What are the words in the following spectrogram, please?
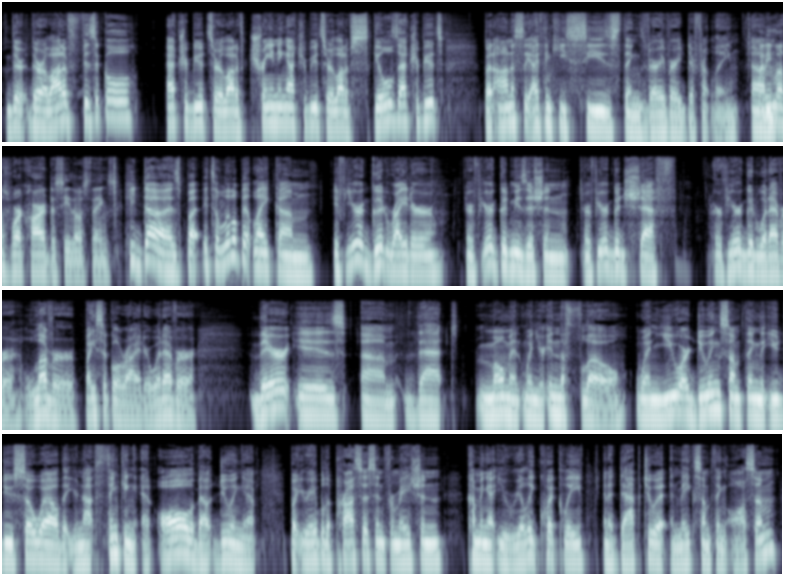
there there are a lot of physical attributes, or a lot of training attributes, or a lot of skills attributes. But honestly, I think he sees things very, very differently. but he Um, must work hard to see those things. he does, but it's a little bit like um, if you're a good writer, or if you're a good musician, or if you're a good chef, or if you're a good whatever, lover, bicycle rider, whatever, there is um, that moment when you're in the flow, when you are doing something that you do so well that you're not thinking at all about doing it, but you're able to process information coming at you really quickly and adapt to it and make something awesome.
